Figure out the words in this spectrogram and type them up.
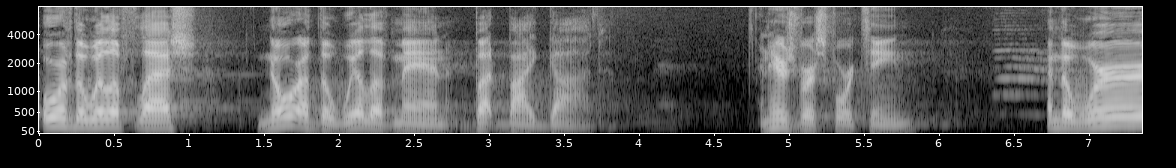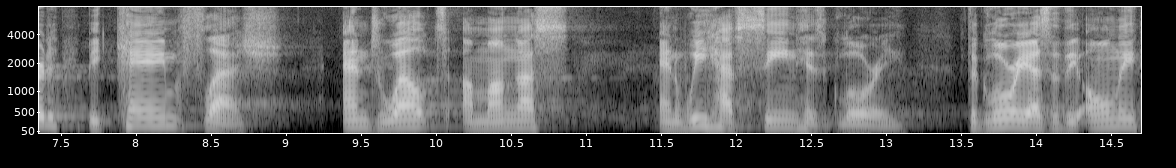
or of the will of flesh, nor of the will of man, but by God. And here's verse 14. And the Word became flesh and dwelt among us, and we have seen his glory. The glory as of the only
